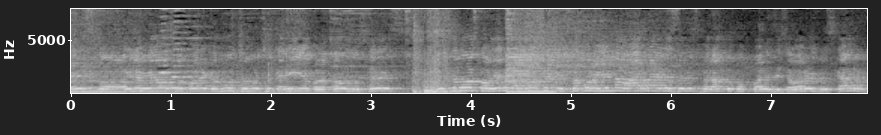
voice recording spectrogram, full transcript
Esto, hoy le veamos se pone con mucho, mucho cariño para todos ustedes. Un saludo cordial a la raza que está por ahí en la barra, la están esperando, compadres, si se va a refrescar.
